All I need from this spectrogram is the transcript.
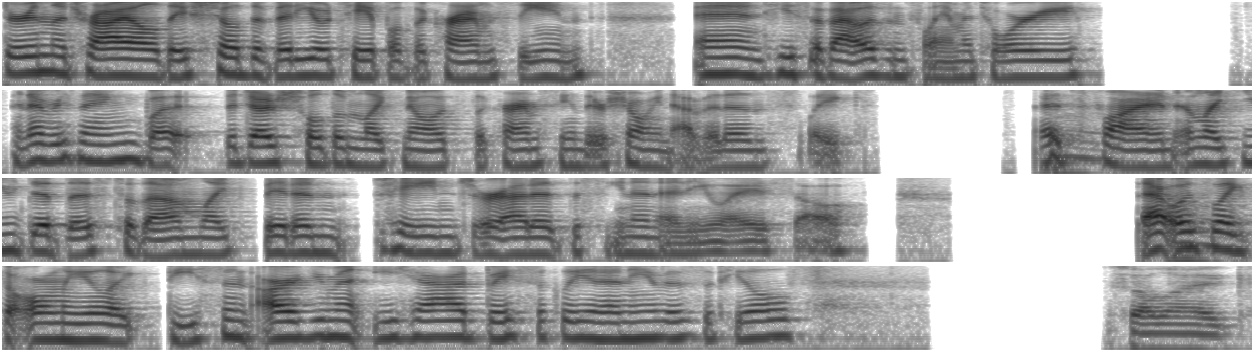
during the trial they showed the videotape of the crime scene and he said that was inflammatory and everything, but the judge told him like no, it's the crime scene. They're showing evidence like it's Hmm. fine and like you did this to them like they didn't change or edit the scene in any way, so that was Hmm. like the only like decent argument he had basically in any of his appeals. So like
